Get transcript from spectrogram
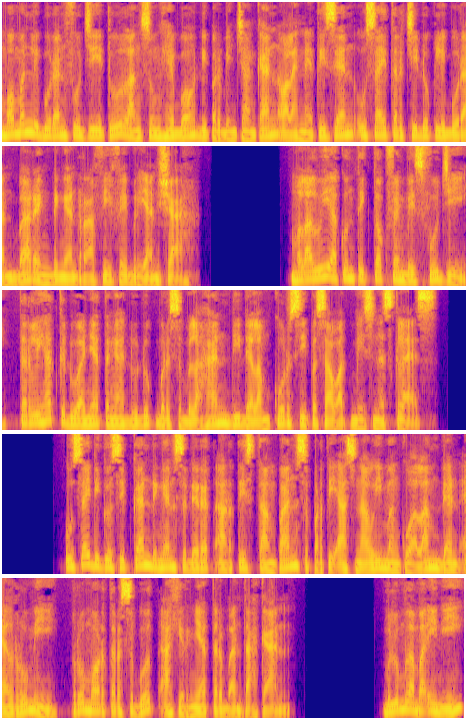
Momen liburan Fuji itu langsung heboh diperbincangkan oleh netizen usai terciduk liburan bareng dengan Raffi Febriansyah. Melalui akun TikTok fanbase Fuji, terlihat keduanya tengah duduk bersebelahan di dalam kursi pesawat business class. Usai digosipkan dengan sederet artis tampan seperti Asnawi Mangkualam dan El Rumi, rumor tersebut akhirnya terbantahkan. Belum lama ini,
